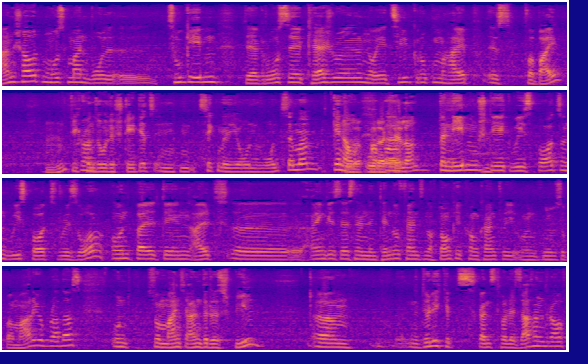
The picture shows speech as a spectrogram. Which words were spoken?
anschaut, muss man wohl äh, zugeben, der große Casual neue Zielgruppen-Hype ist vorbei. Die Konsole steht jetzt in zig Millionen Wohnzimmern. Genau. Oder, oder Kellern. Daneben steht Wii Sports und Wii Sports Resort und bei den alt äh, eingesessenen Nintendo-Fans noch Donkey Kong Country und New Super Mario Bros. und so manch anderes Spiel. Ähm, natürlich gibt es ganz tolle Sachen drauf,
